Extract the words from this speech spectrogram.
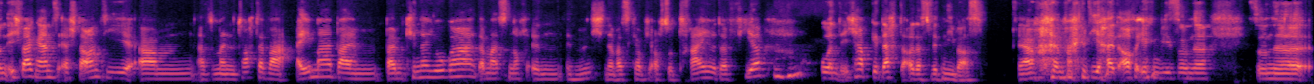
Und ich war ganz erstaunt, die, ähm, also meine Tochter war einmal beim, beim Kinder-Yoga, damals noch in, in München, da war es, glaube ich, auch so drei oder vier. Mhm. Und ich habe gedacht, oh, das wird nie was. Ja, weil die halt auch irgendwie so eine, so eine,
